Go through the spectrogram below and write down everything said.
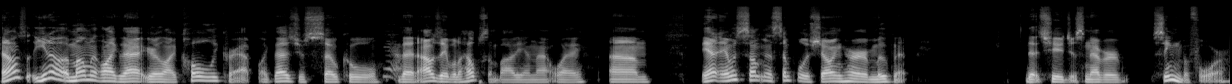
and also, you know, a moment like that, you're like, holy crap, like that is just so cool Yeah. that I was able to help somebody in that way. Um, yeah, it was something as simple as showing her a movement that she had just never seen before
